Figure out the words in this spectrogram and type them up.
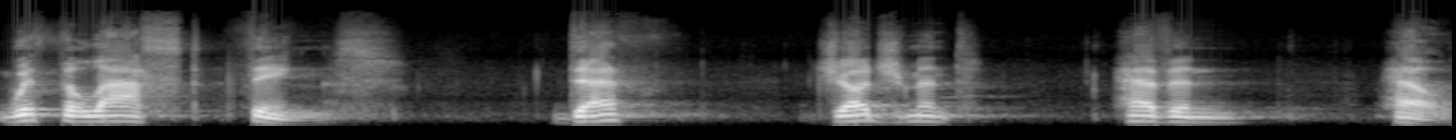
with the last things death, judgment, heaven, hell.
